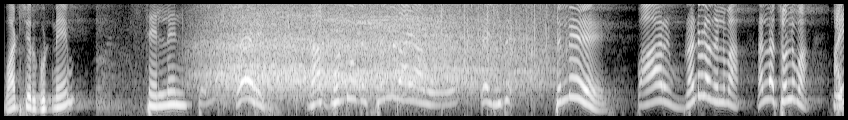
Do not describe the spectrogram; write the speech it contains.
What's your good name Chellan. ஏய் நான் கொண்டு வந்த செல்லு தாயா அது? ஏய் இது செல்லு பாரு ரெண்டு பேரும் செல்லுமா நல்லா சொல்லுமா. I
